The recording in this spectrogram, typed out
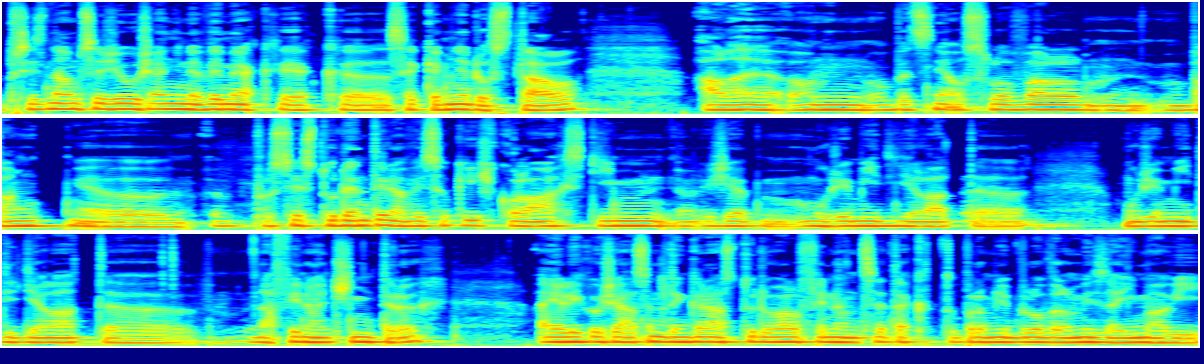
přiznám se, že už ani nevím, jak, jak se ke mně dostal, ale on obecně osloval bank, eh, prostě studenty na vysokých školách s tím, že může mít dělat, eh, může mít dělat na finanční trh. A jelikož já jsem tenkrát studoval finance, tak to pro mě bylo velmi zajímavé.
